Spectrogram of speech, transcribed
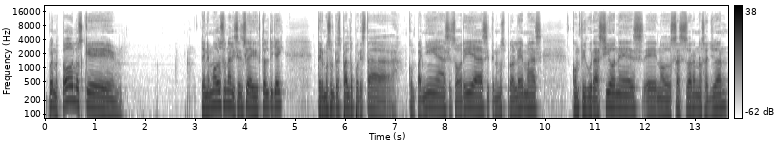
Bueno, todos los que tenemos una licencia de Virtual DJ, tenemos un respaldo por esta compañía, asesorías, si tenemos problemas, configuraciones, eh, nos asesoran, nos ayudan.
